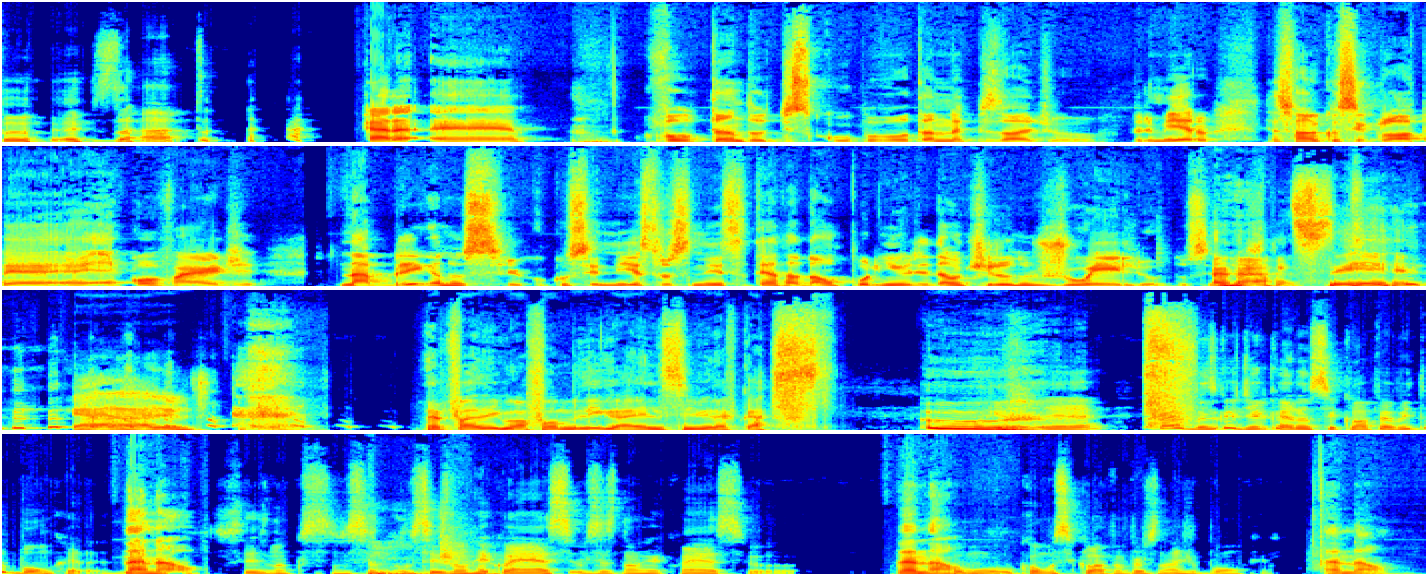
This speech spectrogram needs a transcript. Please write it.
Exato. Cara, é, voltando, desculpa, voltando no episódio primeiro, vocês falam que o Ciclope é, é- é covarde. Na briga no circo com o Sinistro, o Sinistro tenta dar um pulinho, ele dá um tiro no joelho do Sinistro. Sim. Caralho. É fazer igual a Family Guy, ele se vira e ficar. Uh. É. Cara, por isso que eu digo, cara, o Ciclope é muito bom, cara. não, não, Vocês não, vocês- vocês não reconhecem, vocês não reconhecem o- não, não, como, como o Ciclope é um personagem bom, cara. não, não.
